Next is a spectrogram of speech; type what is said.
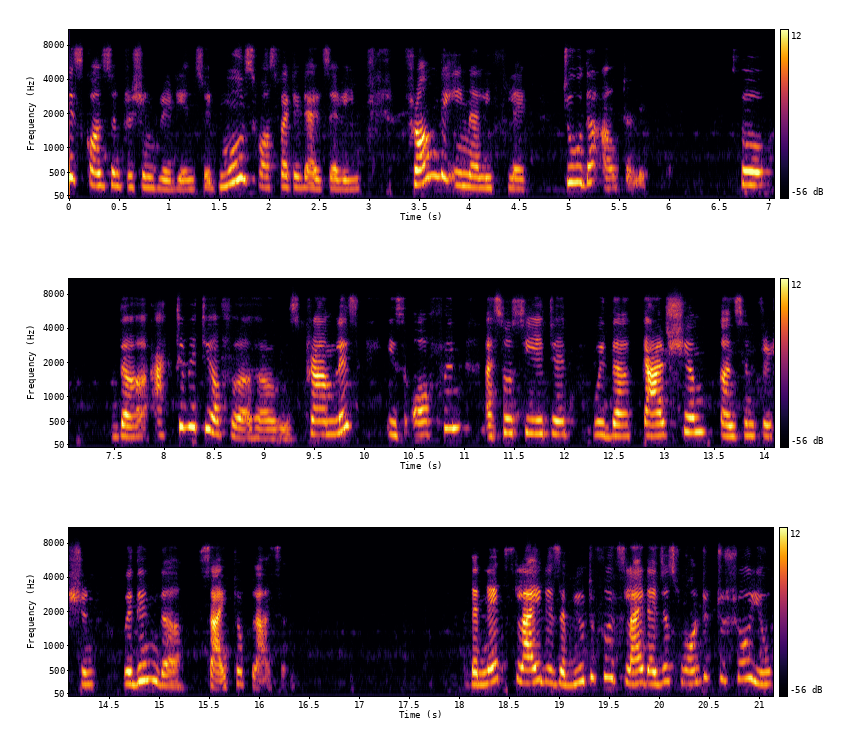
its concentration gradient. So it moves phosphatidylserine from the inner leaflet to the outer leaflet. So the activity of uh, um, scramblase is often associated with the calcium concentration within the cytoplasm. The next slide is a beautiful slide. I just wanted to show you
